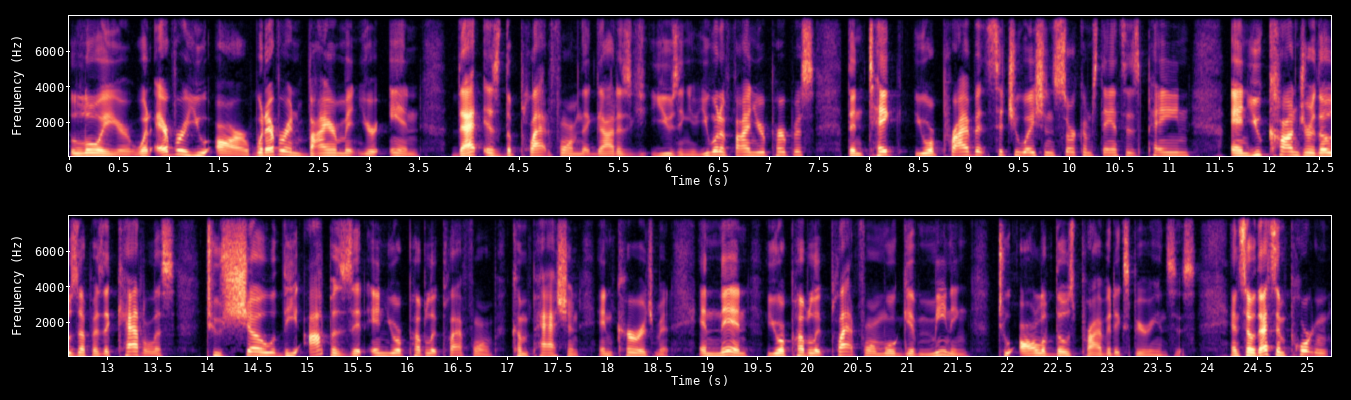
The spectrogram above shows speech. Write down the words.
lawyer, whatever you are, whatever environment you're in, that is the platform that God is using you. You want to find your purpose? Then take your private situation, circumstances, pain, and you conjure those up as a catalyst to show the opposite in your public platform compassion, encouragement. And then your public platform will give meaning to all of those private experiences. And so that's important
